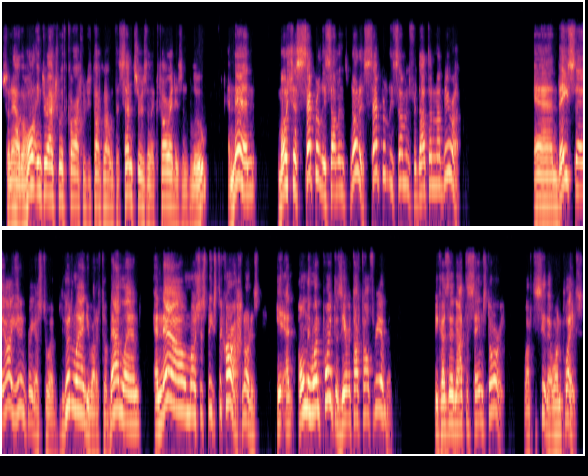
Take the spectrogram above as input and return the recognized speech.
So now the whole interaction with Korach, which we talked about with the censers and the Ktoret, is in blue. And then Moshe separately summons, notice, separately summons for Datan and Aviram. And they say, Oh, you didn't bring us to a good land, you brought us to a bad land. And now Moshe speaks to Korach. Notice, he, at only one point does he ever talk to all three of them because they're not the same story. We'll have to see that one place.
